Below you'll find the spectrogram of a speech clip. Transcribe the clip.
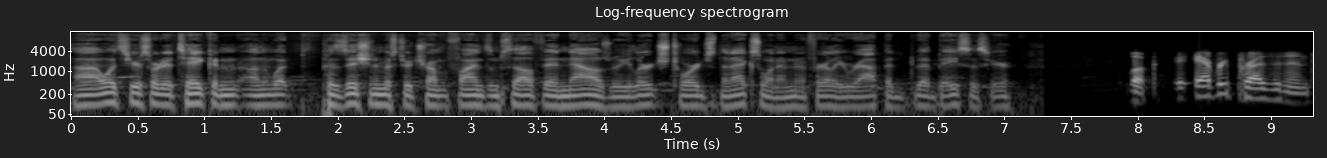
what's your sort of take on, on, what position Mr. Trump finds himself in now as we lurch towards the next one on a fairly rapid basis here? Look, every president,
